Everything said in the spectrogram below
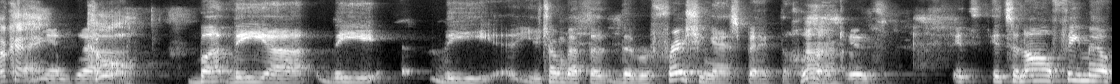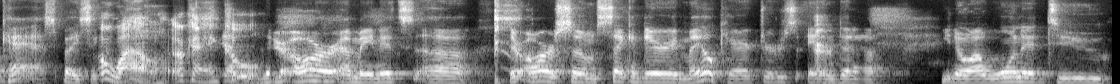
okay And uh, cool but the uh, the the you're talking about the the refreshing aspect. The hook Uh-huh. is it's it's an all female cast basically. oh wow okay Yeah, cool There are, I mean, it's uh, there are some secondary male characters, Sure. and uh, you know, I wanted to,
